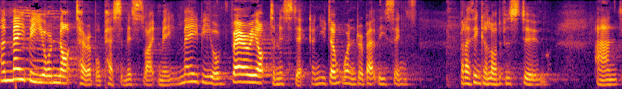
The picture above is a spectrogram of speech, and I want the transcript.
And maybe you're not terrible pessimists like me. Maybe you're very optimistic and you don't wonder about these things but I think a lot of us do. And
